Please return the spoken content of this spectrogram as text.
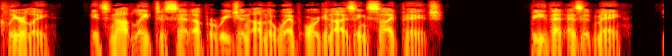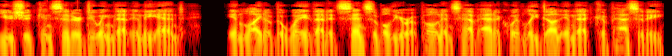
Clearly, it's not late to set up a region on the web organizing site page. Be that as it may, you should consider doing that in the end, in light of the way that it's sensible your opponents have adequately done in that capacity,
